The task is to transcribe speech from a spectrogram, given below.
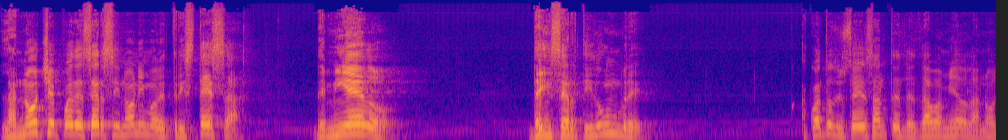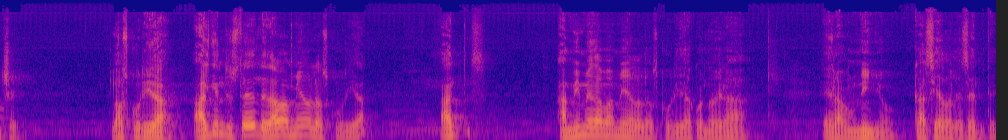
La noche puede ser sinónimo de tristeza, de miedo, de incertidumbre. ¿A cuántos de ustedes antes les daba miedo la noche? La oscuridad. ¿A alguien de ustedes le daba miedo la oscuridad? Antes. A mí me daba miedo la oscuridad cuando era, era un niño, casi adolescente,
